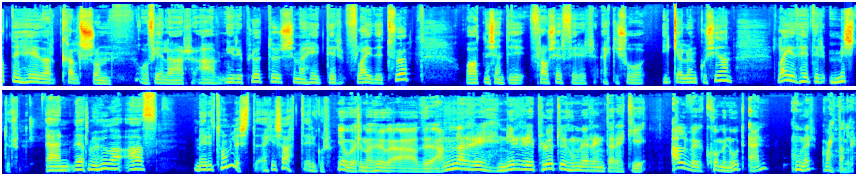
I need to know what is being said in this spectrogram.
Átni Heiðar Karlsson og félagar af nýri plötu sem heitir Flæði 2 og Átni sendi frá sér fyrir ekki svo ígjálöngu síðan. Lægið heitir Mistur en við ætlum að huga að meiri tónlist, ekki satt, Erikur? Jú, við ætlum að huga að annari nýri plötu, hún er reyndar ekki alveg komin út en hún er væntanleg.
